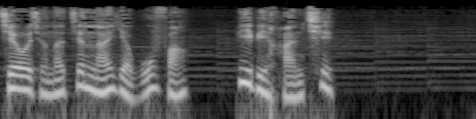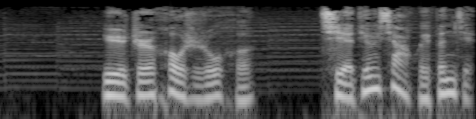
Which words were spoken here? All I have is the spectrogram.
就请她进来也无妨，避避寒气。”欲知后事如何，且听下回分解。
